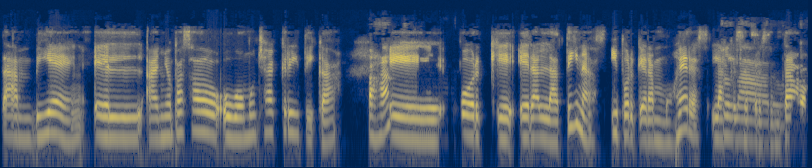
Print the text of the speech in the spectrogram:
también el año pasado hubo mucha crítica eh, porque eran latinas y porque eran mujeres las que se claro. presentaban.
